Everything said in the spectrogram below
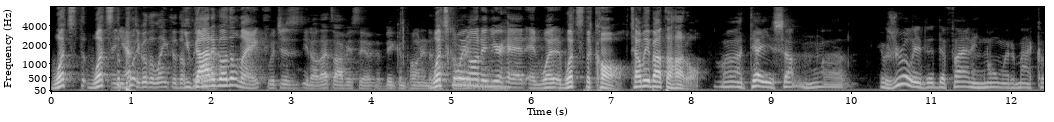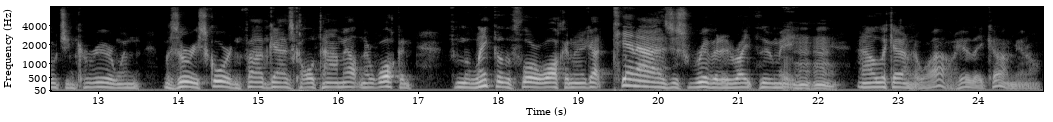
What's the, what's And the you have pl- to go the length of the You floor. got to go the length. which is you know that's obviously a, a big component. of What's the going on in your head and what what's the call? Tell me about the huddle. Well, I'll tell you something. Uh, it was really the defining moment of my coaching career when Missouri scored and five guys called timeout and they're walking from the length of the floor walking and they got 10 eyes just riveted right through me. Mm-hmm. And I look at them and go, wow, here they come, you know.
